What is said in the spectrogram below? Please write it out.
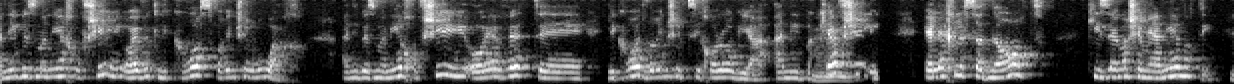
אני בזמני החופשי אוהבת לקרוא ספרים של רוח. אני בזמני החופשי אוהבת אה, לקרוא דברים של פסיכולוגיה. אני בכיף mm. שלי אלך לסדנאות, כי זה מה שמעניין אותי. Mm.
